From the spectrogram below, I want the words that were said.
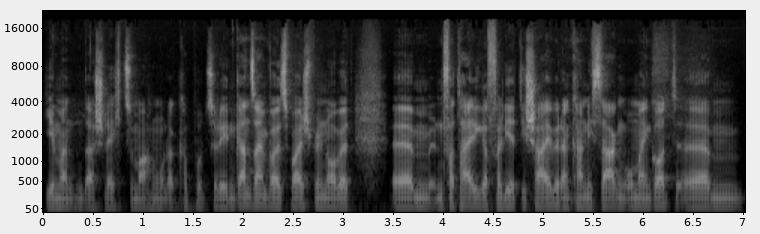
jemanden da schlecht zu machen oder kaputt zu reden. Ganz einfaches Beispiel, Norbert. Ähm, ein Verteidiger verliert die Scheibe, dann kann ich sagen, oh mein Gott, ähm,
